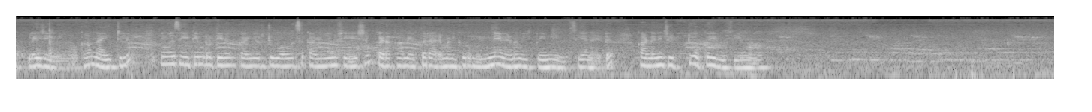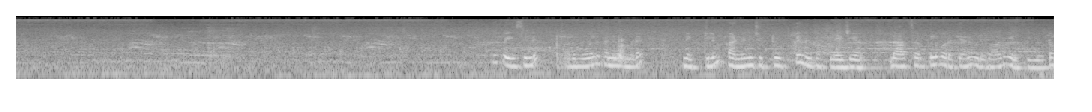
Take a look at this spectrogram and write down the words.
അപ്ലൈ ചെയ്യുന്നത് നോക്കാം. നൈറ്റിൽ നിങ്ങൾ സി ടി എം റൊട്ടീനൊക്കെ കഴിഞ്ഞ് ഒരു ടു ഹവേഴ്സ് കഴിഞ്ഞതിന് ശേഷം കിടക്കാൻ നേരത്തെ ഒരു അരമണിക്കൂർ മുന്നേ വേണം ഈ ക്രീം യൂസ് ചെയ്യാനായിട്ട്. കണ്ണിന് ചുറ്റുമൊക്കെ യൂസ് ചെയ്യുന്നത് ഫേസിൽ അതുപോലെ തന്നെ നമ്മുടെ നെക്കിലും കണ്ണിന് ചുറ്റുമൊക്കെ നിങ്ങൾക്ക് അപ്ലൈ ചെയ്യാം. ഡാർക്ക് സർക്കിൾ കുറയ്ക്കാനും ഒരുപാട് ഹെൽപ്പ് ചെയ്യും കേട്ടോ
